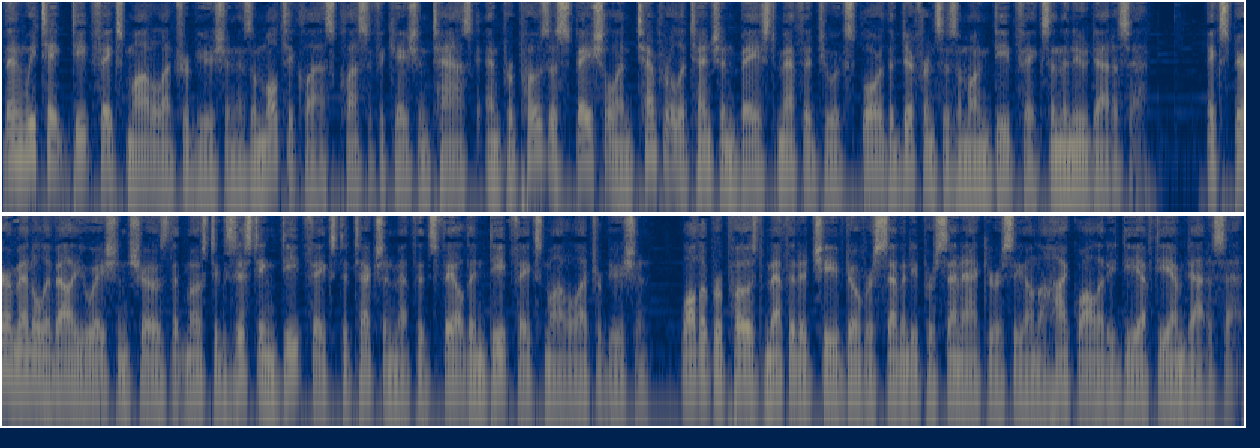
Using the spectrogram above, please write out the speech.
Then we take deepfakes model attribution as a multi-class classification task and propose a spatial and temporal attention based method to explore the differences among deepfakes in the new dataset. Experimental evaluation shows that most existing deepfakes detection methods failed in deepfakes model attribution, while the proposed method achieved over 70% accuracy on the high quality DFDM dataset.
